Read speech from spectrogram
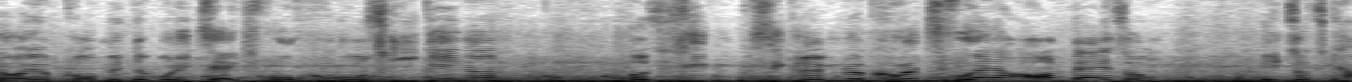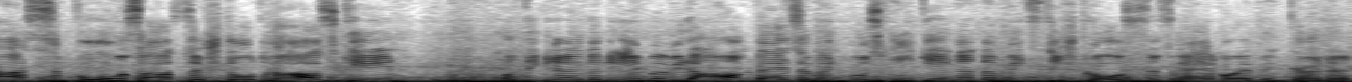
ich habe gerade mit der Polizei gesprochen, wo sie hingingen. Also sie, sie kriegen nur kurz vorher Anweisung, jetzt hat es Kassen, wo sie aus der Stadt rausgehen und die kriegen dann immer wieder Anweisungen, wo sie hingehen, damit sie die Straßen freiräumen können.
